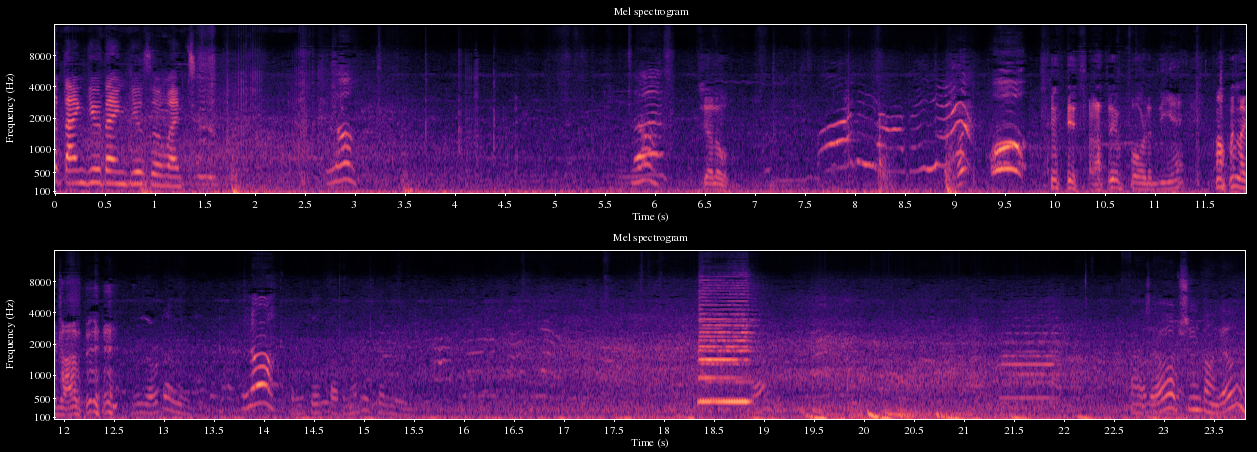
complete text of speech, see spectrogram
thank you thank you so much लो लो चलो। ओ! सारे फोड़ दिए। हम लगा रहे हैं। लो आ जाओ ऑप्शन कहाँ गया वो?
